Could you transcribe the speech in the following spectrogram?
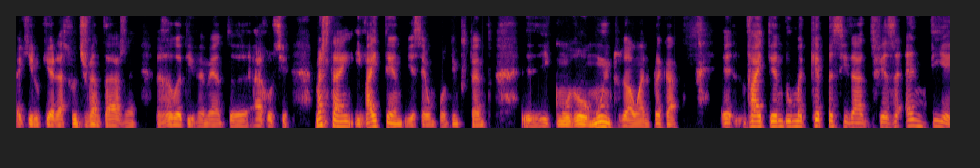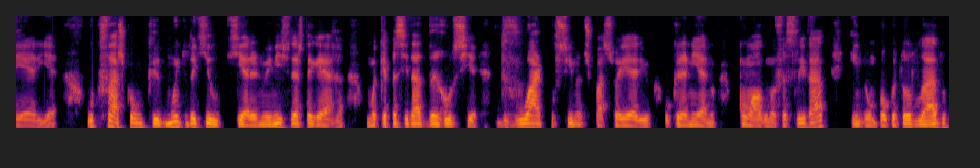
aquilo que era a sua desvantagem relativamente à Rússia. Mas tem, e vai tendo, e esse é um ponto importante, e que mudou muito de há um ano para cá, eh, vai tendo uma capacidade de defesa antiaérea, o que faz com que muito daquilo que era no início desta guerra uma capacidade da Rússia de voar por cima do espaço aéreo ucraniano com alguma facilidade, indo um pouco a todo lado,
